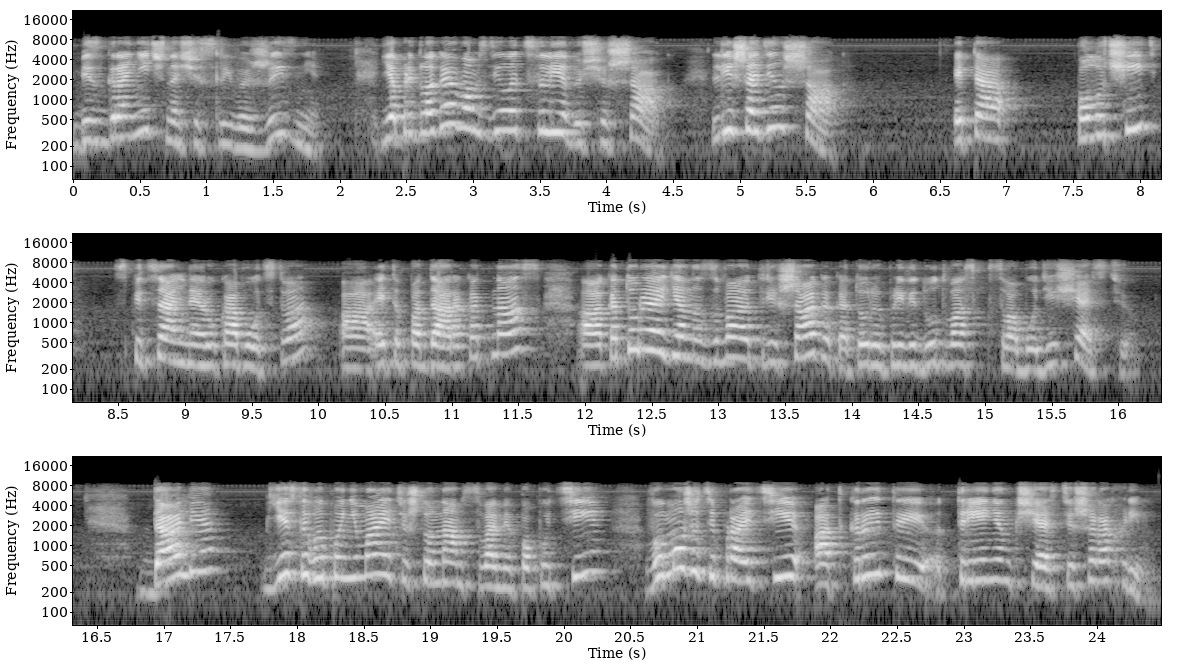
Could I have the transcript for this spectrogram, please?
безгранично счастливой жизни, я предлагаю вам сделать следующий шаг. Лишь один шаг. Это получить специальное руководство, а, это подарок от нас, а, которое я называю три шага, которые приведут вас к свободе и счастью. Далее если вы понимаете, что нам с вами по пути, вы можете пройти открытый тренинг «Счастье Шарахрим».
